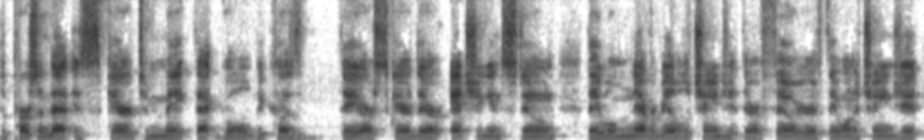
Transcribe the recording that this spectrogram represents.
the person that is scared to make that goal because they are scared they're etching in stone, they will never be able to change it. They're a failure if they want to change it.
